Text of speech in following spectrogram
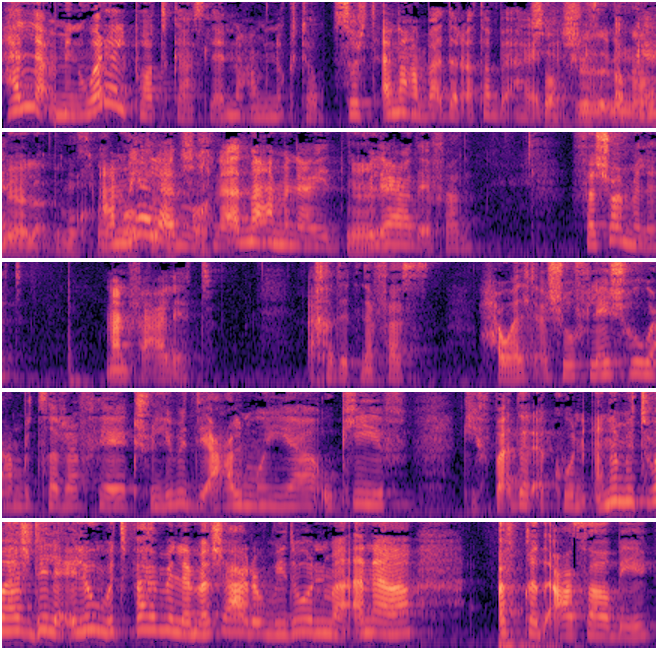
هلأ من وراء البودكاست لأنه عم نكتب صرت أنا عم بقدر أطبق هاي صح الأشياء جزء منه okay? عم بيعلق بمخنا عم بيعلق. بمخنا قد ما عم نعيد يعني. بالإعادة إفادة فشو عملت؟ ما انفعلت أخذت نفس حاولت أشوف ليش هو عم بيتصرف هيك شو اللي بدي أعلمه إياه وكيف كيف بقدر أكون أنا متواجدة لإله ومتفهمه لمشاعره بدون ما أنا أفقد أعصابي.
